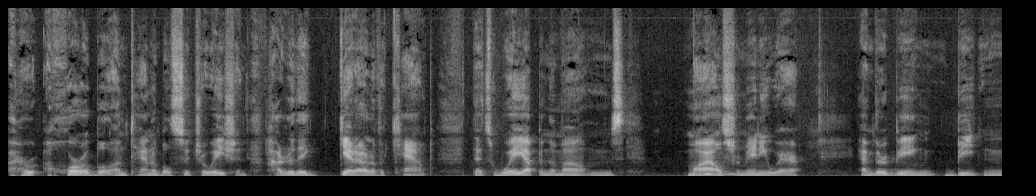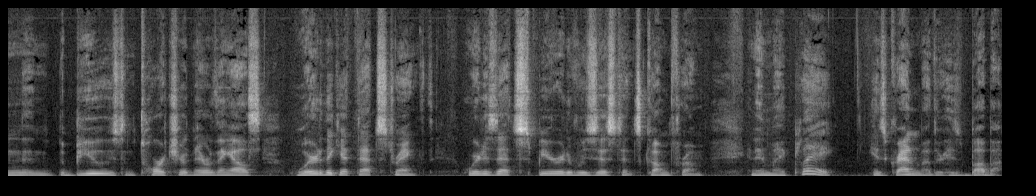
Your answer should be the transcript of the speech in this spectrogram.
a, a horrible, untenable situation. How do they get out of a camp that's way up in the mountains, miles mm-hmm. from anywhere? and they're being beaten and abused and tortured and everything else, where do they get that strength? Where does that spirit of resistance come from? And in my play, his grandmother, his Baba,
